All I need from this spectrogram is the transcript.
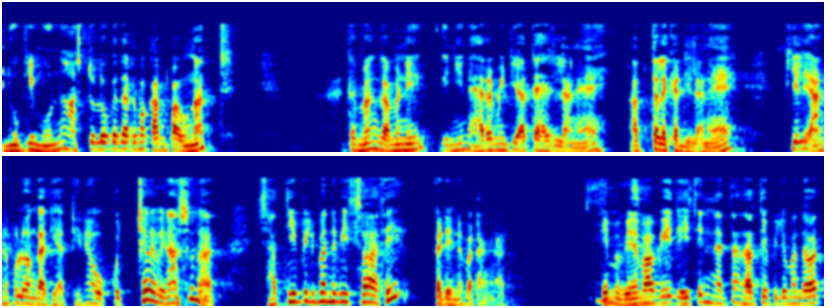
ලෝකේ මොන අෂ්ටලෝක ධර්ම කම්පා වුණත් තමන් ගමනේ ගෙනියන හැරමිටි අතහැරිලා නැහැ අත්තල කැඩිලා නැහැ කියලා යන්න පුළුවන් ගතියක් තියෙනවා. ඔය කොච්චර වෙනස් වුණත් සත්‍ය පිළිබඳ විශ්වාසය වැඩෙන්න පටන් ගන්නවා. එහෙම වෙනම වගේ දෙහිතෙන්නේ නැත්නම් සත්‍ය පිළිබඳවත්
